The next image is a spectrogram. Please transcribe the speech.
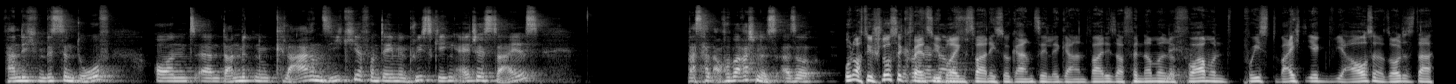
fand ich ein bisschen doof. Und ähm, dann mit einem klaren Sieg hier von Damien Priest gegen AJ Styles, was halt auch überraschend ist. Also Und auch die Schlusssequenz übrigens auch- war nicht so ganz elegant, war dieser phänomenale Nee. Form und Priest weicht irgendwie aus und dann sollte es da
